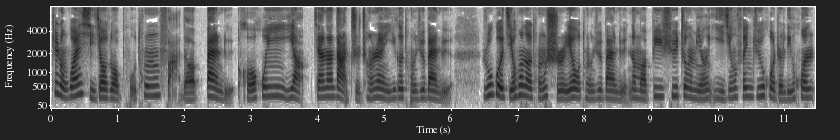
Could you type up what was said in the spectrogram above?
这种关系叫做普通法的伴侣，和婚姻一样，加拿大只承认一个同居伴侣。如果结婚的同时也有同居伴侣，那么必须证明已经分居或者离婚。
